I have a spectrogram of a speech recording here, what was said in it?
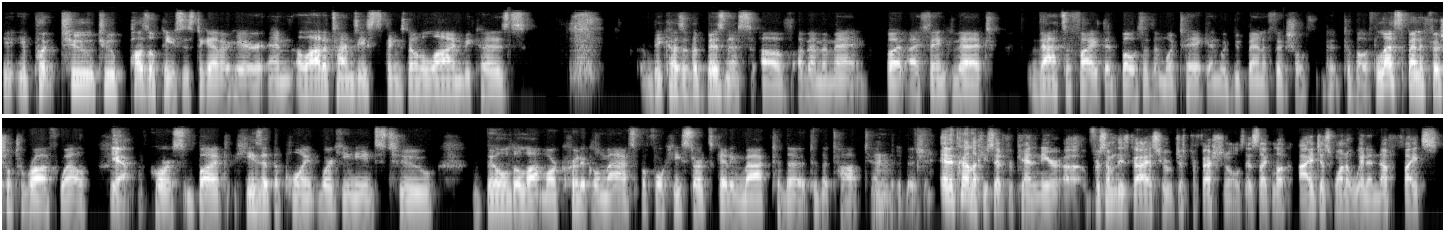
you, you put two two puzzle pieces together here, and a lot of times these things don't align because because of the business of of MMA. But I think that that's a fight that both of them would take and would be beneficial to, to both. Less beneficial to Rothwell, Yeah, of course, but he's at the point where he needs to build a lot more critical mass before he starts getting back to the to the top 10 of the division. and it's kind of like you said for Cannonier. Uh, for some of these guys who are just professionals, it's like, look, I just want to win enough fights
